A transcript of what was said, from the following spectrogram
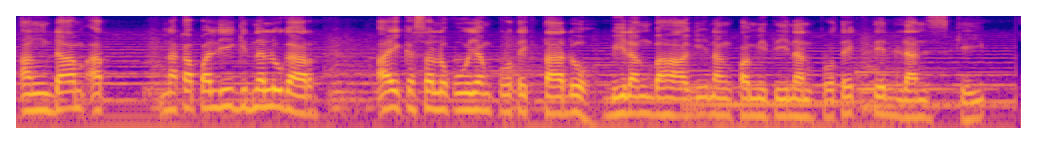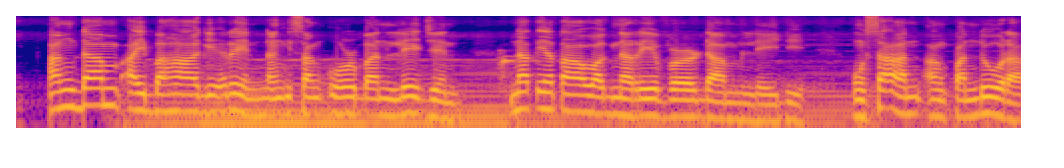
Ang dam at nakapaligid na lugar ay kasalukuyang protektado bilang bahagi ng Pamitinan Protected Landscape. Ang dam ay bahagi rin ng isang urban legend na tinatawag na River Dam Lady kung saan ang Pandora,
